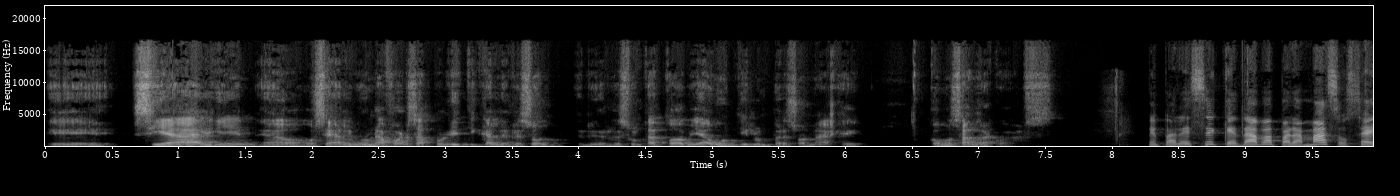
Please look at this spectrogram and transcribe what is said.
eh, si a alguien, eh, o sea, alguna fuerza política le, le resulta todavía útil un personaje como Sandra Cuevas me parece que daba para más, o sea,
